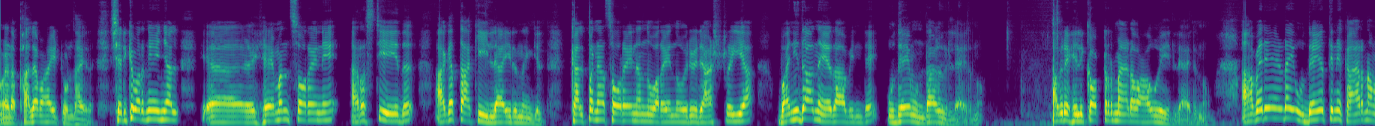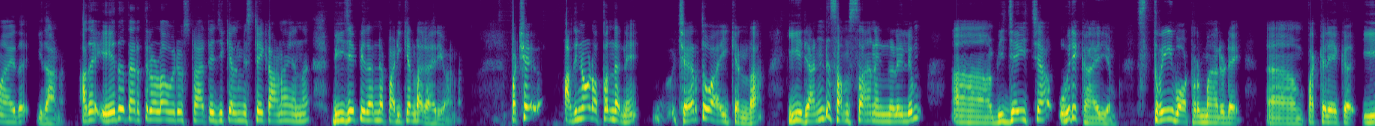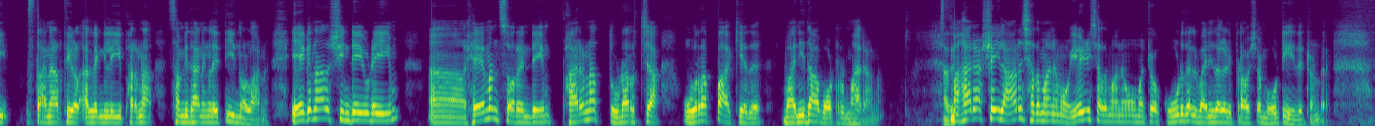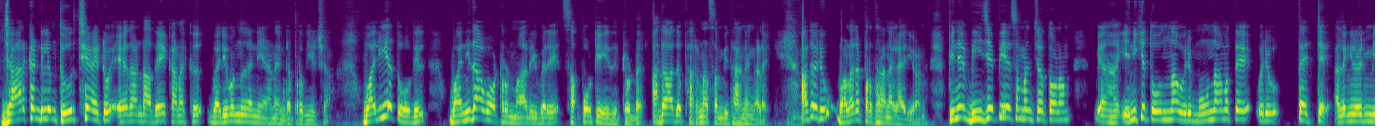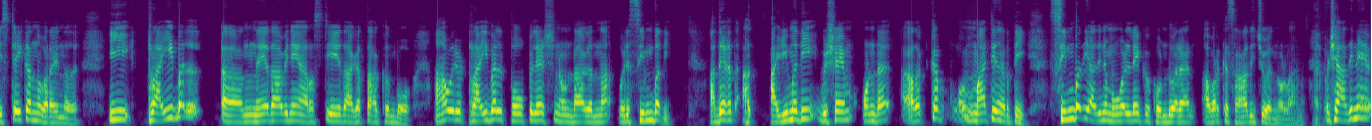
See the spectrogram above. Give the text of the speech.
യുടെ ഫലമായിട്ടുണ്ടായത്. ശരിക്കു പറഞ്ഞു കഴിഞ്ഞാൽ ഹേമന്ത് സോറേനെ അറസ്റ്റ് ചെയ്ത് അകത്താക്കിയില്ലായിരുന്നെങ്കിൽ കൽപ്പന സോറേൻ എന്ന് പറയുന്ന ഒരു രാഷ്ട്രീയ വനിതാ നേതാവിന്റെ ഉദയം ഉണ്ടാകില്ലായിരുന്നു അവർ ഹെലികോപ്റ്റർ മാഡം ആവുകയില്ലായിരുന്നു. അവരുടെ ഉദയത്തിന് കാരണമായത് ഇതാണ്. അത് ഏത് തരത്തിലുള്ള ഒരു സ്ട്രാറ്റജിക്കൽ മിസ്റ്റേക്ക് ആണ് എന്ന് ബി ജെ പി തന്നെ പഠിക്കേണ്ട കാര്യമാണ്. പക്ഷേ അതിനോടൊപ്പം തന്നെ ചേർത്ത് വായിക്കേണ്ട ഈ രണ്ട് സംസ്ഥാനങ്ങളിലും വിജയിച്ച ഒരു കാര്യം സ്ത്രീ വോട്ടർമാരുടെ പക്കലേക്ക് ഈ സ്ഥാനാർത്ഥികൾ അല്ലെങ്കിൽ ഈ ഭരണ സംവിധാനങ്ങൾ എത്തി എന്നുള്ളതാണ്. ഏകനാഥ് ഷിൻഡെയുടെയും ഹേമന്ത് സോറന്റെയും ഭരണ തുടർച്ച ഉറപ്പാക്കിയത് വനിതാ വോട്ടർമാരാണ്. മഹാരാഷ്ട്രയിൽ ആറ് ശതമാനമോ ഏഴ് ശതമാനമോ മറ്റോ കൂടുതൽ വനിതകൾ ഇപ്രാവശ്യം വോട്ട് ചെയ്തിട്ടുണ്ട്. ജാർഖണ്ഡിലും തീർച്ചയായിട്ടും ഏതാണ്ട് അതേ കണക്ക് വരുമെന്ന് തന്നെയാണ് എന്റെ പ്രതീക്ഷ. വലിയ തോതിൽ വനിതാ വോട്ടർമാർ ഇവരെ സപ്പോർട്ട് ചെയ്തിട്ടുണ്ട്. അതാത് ഭരണ സംവിധാനങ്ങളെ. അതൊരു വളരെ പ്രധാന കാര്യമാണ്. പിന്നെ ബി ജെ പിയെ സംബന്ധിച്ചിടത്തോളം എനിക്ക് തോന്നുന്ന ഒരു മൂന്നാമത്തെ ഒരു തെറ്റ് അല്ലെങ്കിൽ ഒരു മിസ്റ്റേക്ക് എന്ന് പറയുന്നത്. ഈ ട്രൈബൽ നേതാവിനെ അറസ്റ്റ് ചെയ്ത് അകത്താക്കുമ്പോൾ ആ ഒരു ട്രൈബൽ പോപ്പുലേഷൻ ഉണ്ടാകുന്ന ഒരു സിമ്പതി അദ്ദേഹത്തെ അഴിമതി വിഷയം ഉണ്ട്. അതൊക്കെ മാറ്റി നിർത്തി. സിമ്പതി അതിന് മുകളിലേക്ക് കൊണ്ടുവരാൻ അവർക്ക് സാധിച്ചു എന്നുള്ളതാണ്. പക്ഷെ അതിനെ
